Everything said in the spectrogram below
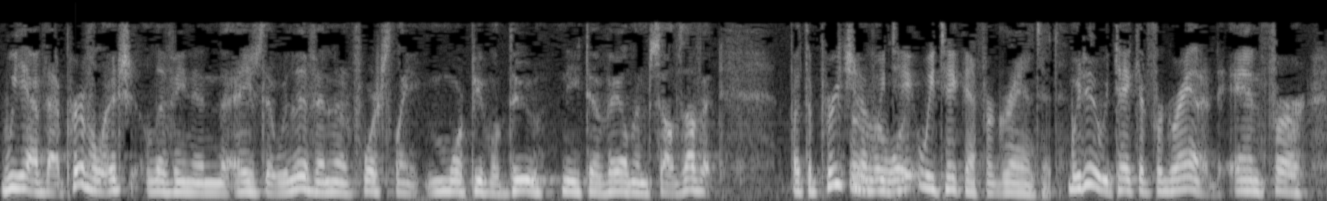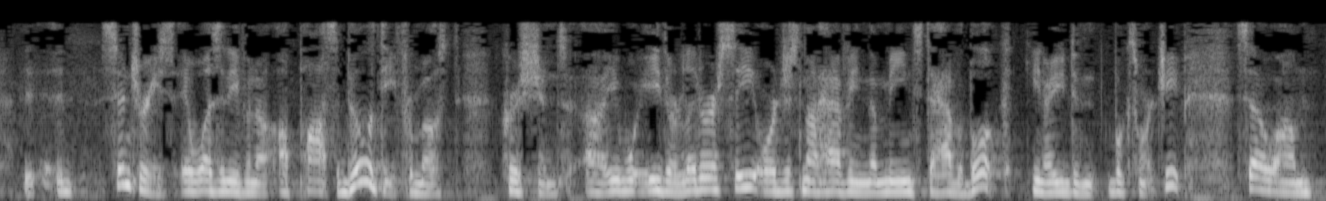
we have that privilege living in the age that we live in. And unfortunately, more people do need to avail themselves of it. But the preaching Well, of we, the take, word, we take that for granted. we do. We take it for granted, and for uh, centuries, it wasn't even a, a possibility for most Christians. Uh, either literacy or just not having the means to have a book. You know, you didn't. Books weren't cheap, so. Um,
